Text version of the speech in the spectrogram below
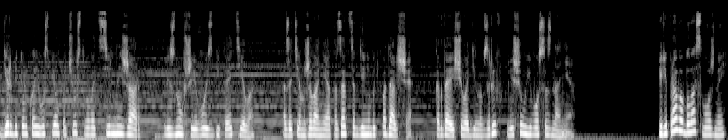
Герби только и успел почувствовать сильный жар, лизнувший его избитое тело, а затем желание оказаться где-нибудь подальше, когда еще один взрыв лишил его сознания. Переправа была сложной.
